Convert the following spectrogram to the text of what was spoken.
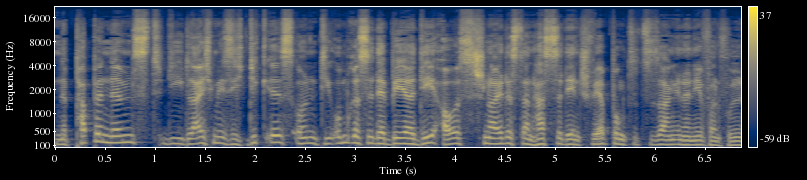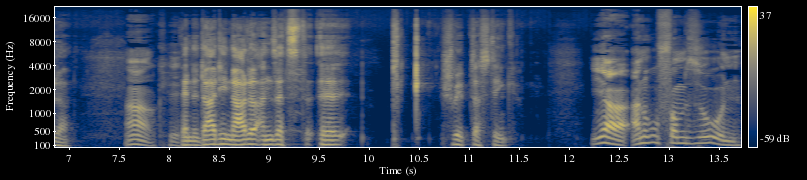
eine Pappe nimmst, die gleichmäßig dick ist und die Umrisse der BRD ausschneidest, dann hast du den Schwerpunkt sozusagen in der Nähe von Fulda. Ah, okay. Wenn du da die Nadel ansetzt, äh, schwebt das Ding. Ja, Anruf vom Sohn.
